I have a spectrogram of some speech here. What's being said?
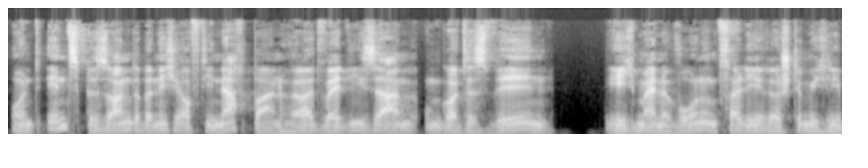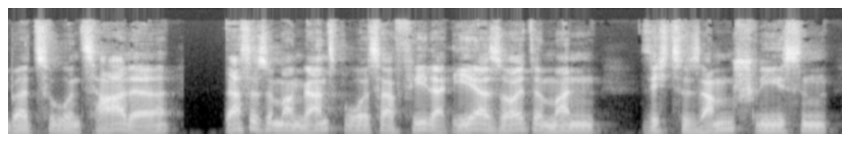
und insbesondere nicht auf die Nachbarn hört, weil die sagen, um Gottes Willen, ich meine Wohnung verliere, stimme ich lieber zu und zahle. Das ist immer ein ganz großer Fehler. Eher sollte man sich zusammenschließen,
